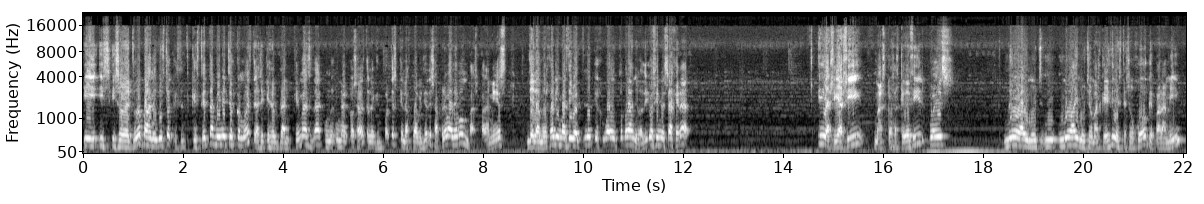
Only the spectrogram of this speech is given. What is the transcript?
Y, sobre todo para mi gusto que, est- que estén tan bien hechos como este. Así que es en plan, ¿qué más da una, cosa a otra? Lo que importa es que la jugabilidad es a prueba de bombas. Para mí es de lo mejor y más divertido que he jugado en todo el año. Lo digo sin exagerar. Y así, así, más cosas que decir, pues no hay no hay mucho más que decir. Este es un juego que para mí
